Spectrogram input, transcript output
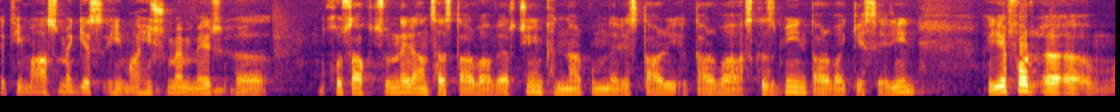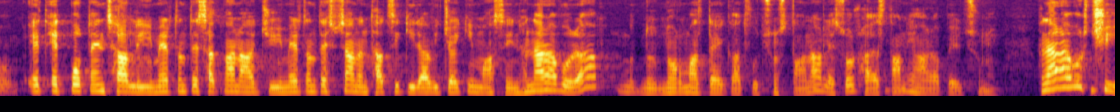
այդ հիմա ասում եք, ես հիմա հիշում եմ մեր խոսակցություններ անցած տարվա վերջին, քննարկումներ այս տարի տարվա սկզբին, տարվա կեսերին, երբ որ այդ այդ պոտենցիալի, մեր տնտեսական աճի, մեր տնտեսության ընթացիկ իրավիճակի մասին հնարավոր է նորմալ տեղեկատվություն ստանալ այսօր Հայաստանի Հանրապետությունում։ Հնարավոր չի։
